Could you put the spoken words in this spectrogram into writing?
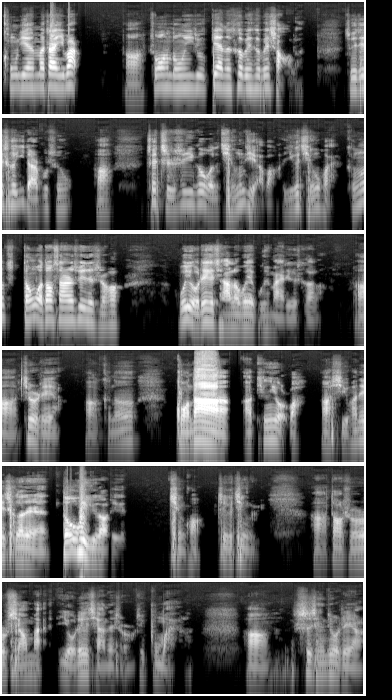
空间他妈占一半啊，装东西就变得特别特别少了。所以这车一点不实用啊，这只是一个我的情节吧，一个情怀。可能等我到三十岁的时候，我有这个钱了，我也不会买这个车了啊，就是这样啊。可能广大啊听友吧。啊，喜欢这车的人都会遇到这个情况，这个境遇啊。到时候想买，有这个钱的时候就不买了啊。事情就是这样，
